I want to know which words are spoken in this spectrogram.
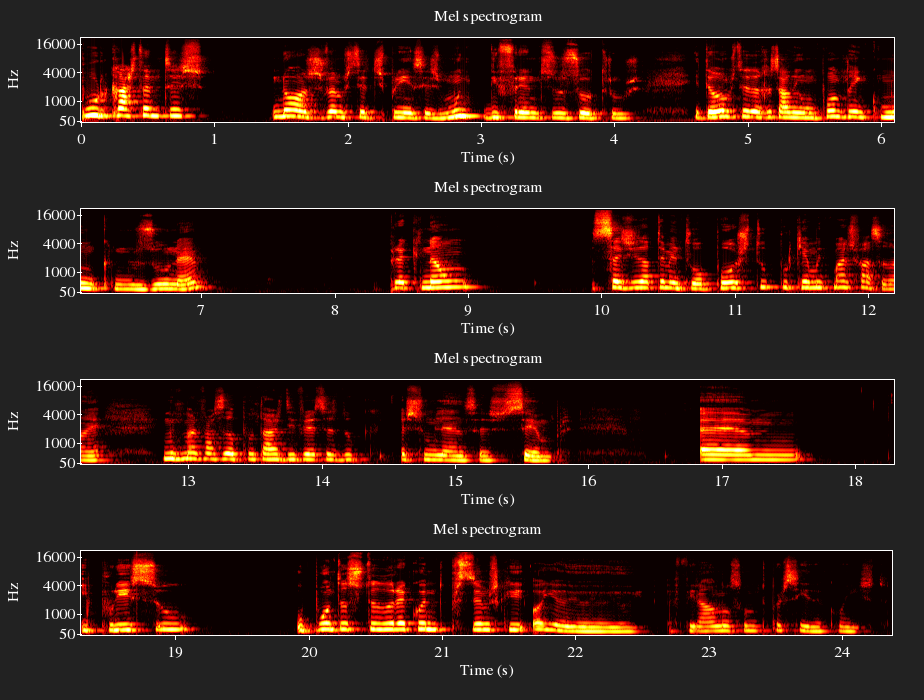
Porque às tantas nós vamos ter experiências muito diferentes dos outros, então vamos ter de arranjar ali um ponto em comum que nos una para que não seja exatamente o oposto, porque é muito mais fácil, não é? Muito mais fácil apontar as diferenças do que as semelhanças, sempre. Um, e por isso, o ponto assustador é quando percebemos que, oi, oi, oi, oi, oi, afinal não sou muito parecida com isto.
